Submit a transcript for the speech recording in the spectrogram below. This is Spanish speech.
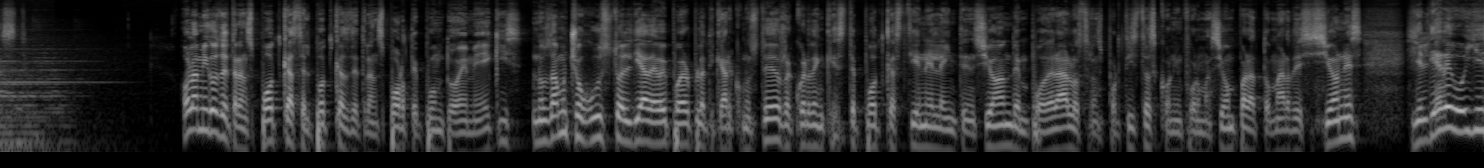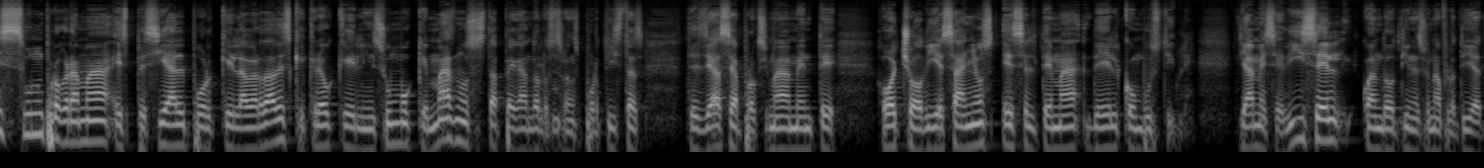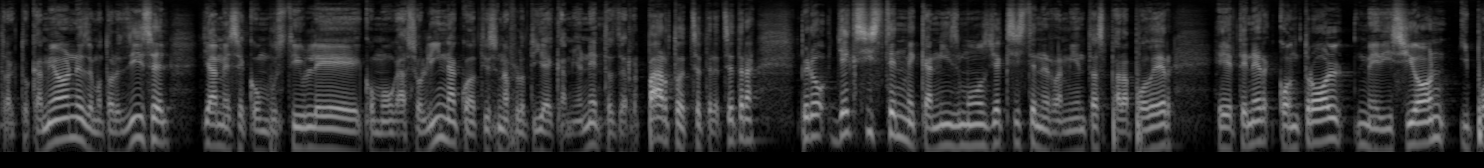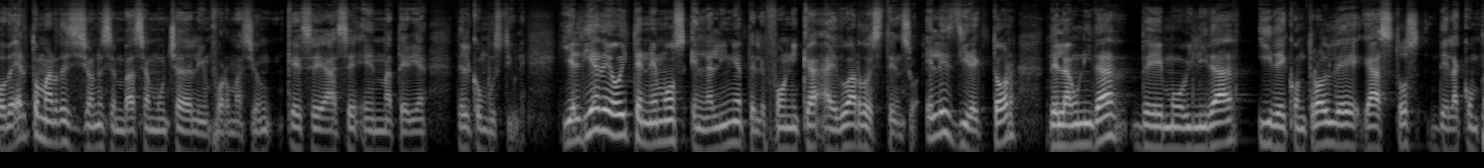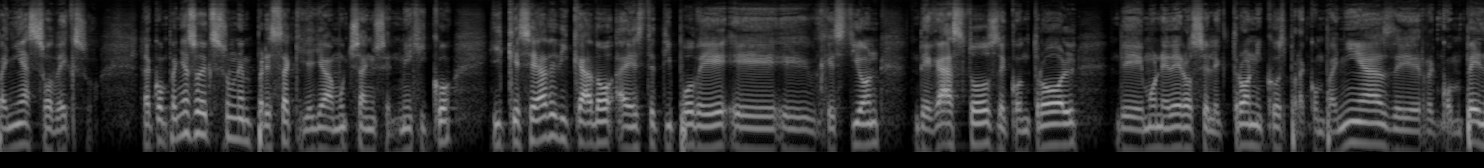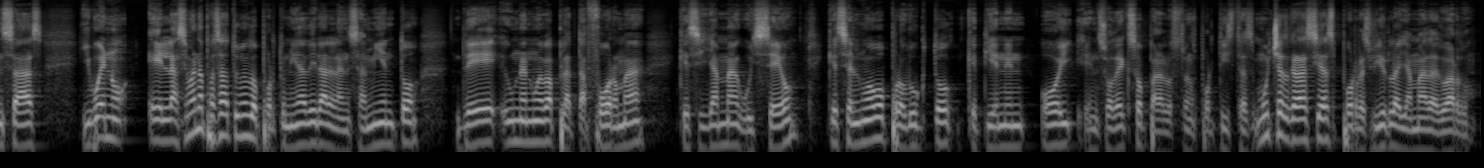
Hola amigos de Transpodcast, el podcast de transporte.mx. Nos da mucho gusto el día de hoy poder platicar con ustedes. Recuerden que este podcast tiene la intención de empoderar a los transportistas con información para tomar decisiones. Y el día de hoy es un programa especial porque la verdad es que creo que el insumo que más nos está pegando a los transportistas desde hace aproximadamente 8 o 10 años es el tema del combustible. Llámese diésel cuando tienes una flotilla de tractocamiones, de motores diésel. Llámese combustible como gasolina cuando tienes una flotilla de camionetas de reparto, etcétera, etcétera. Pero ya existen mecanismos, ya existen herramientas para poder eh, tener control, medición y poder tomar decisiones en base a mucha de la información que se hace en materia del combustible. Y el día de hoy tenemos en la línea telefónica a Eduardo Estenso. Él es director de la unidad de movilidad y de control de gastos de la compañía Sodexo. La compañía Sodexo es una empresa que ya lleva muchos años en México y que se ha dedicado a este tipo de eh, eh, gestión de gastos, de control, de monederos electrónicos para compañías, de recompensas. Y bueno, eh, la semana pasada tuvimos la oportunidad de ir al lanzamiento de una nueva plataforma que se llama Wiseo, que es el nuevo producto que tienen hoy en Sodexo para los transportistas. Muchas gracias por recibir la llamada, Eduardo.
